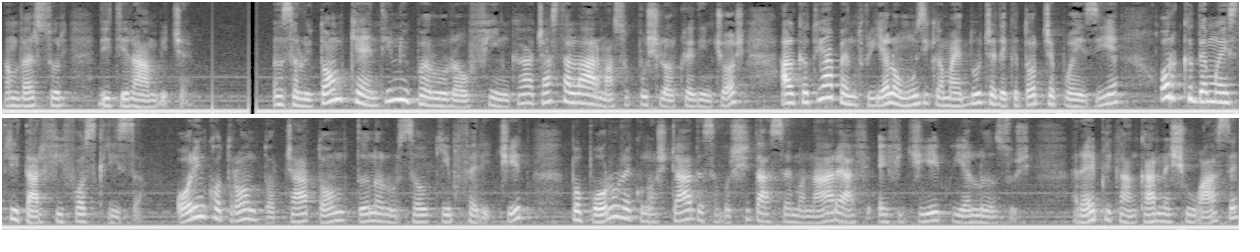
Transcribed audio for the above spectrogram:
în versuri ditirambice. Însă lui Tom Kenty nu-i păru rău, fiindcă această larma supușilor credincioși alcătuia pentru el o muzică mai dulce decât orice poezie, oricât de măestrită ar fi fost scrisă. Ori încotro întorcea Tom tânărul său chip fericit, poporul recunoștea de săvârșită asemănare a efigiei cu el însuși, replica în carne și oase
